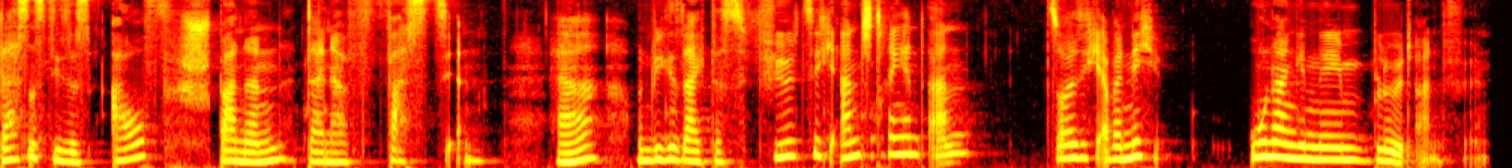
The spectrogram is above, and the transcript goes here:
das ist dieses Aufspannen deiner Faszien. Ja, und wie gesagt, das fühlt sich anstrengend an, soll sich aber nicht unangenehm blöd anfühlen.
